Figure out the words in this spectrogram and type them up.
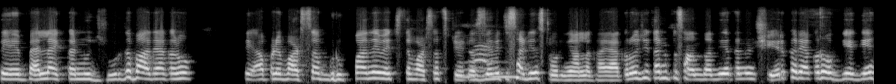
ਤੇ ਬੈਲ ਆਈਕਨ ਨੂੰ ਜਰੂਰ ਦਬਾ ਦਿਆ ਕਰੋ। ਤੇ ਆਪਣੇ WhatsApp ਗਰੁੱਪਾਂ ਦੇ ਵਿੱਚ ਤੇ WhatsApp ਸਟੇਟਸ ਦੇ ਵਿੱਚ ਸਾਡੀਆਂ ਸਟੋਰੀਆਂ ਲਗਾਇਆ ਕਰੋ। ਜੇ ਤੁਹਾਨੂੰ ਪਸੰਦ ਆਉਂਦੀਆਂ ਤਾਂ ਇਹਨੂੰ ਸ਼ੇਅਰ ਕਰਿਆ ਕਰੋ ਅੱਗੇ ਅੱਗੇ,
